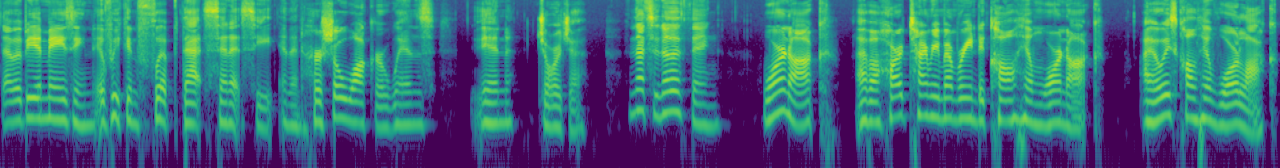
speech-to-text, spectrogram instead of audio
That would be amazing if we can flip that Senate seat and then Herschel Walker wins in Georgia. And that's another thing. Warnock, I have a hard time remembering to call him Warnock. I always call him Warlock.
